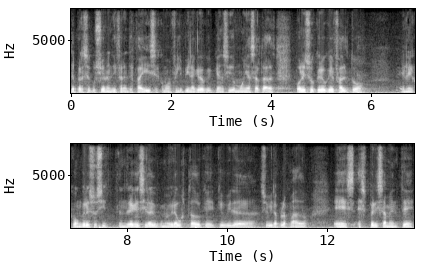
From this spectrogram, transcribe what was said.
de persecución en diferentes países, como en Filipinas, creo que han sido muy acertadas. Por eso creo que faltó en el Congreso, si tendría que decir algo que me hubiera gustado que, hubiera, se hubiera plasmado, es expresamente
